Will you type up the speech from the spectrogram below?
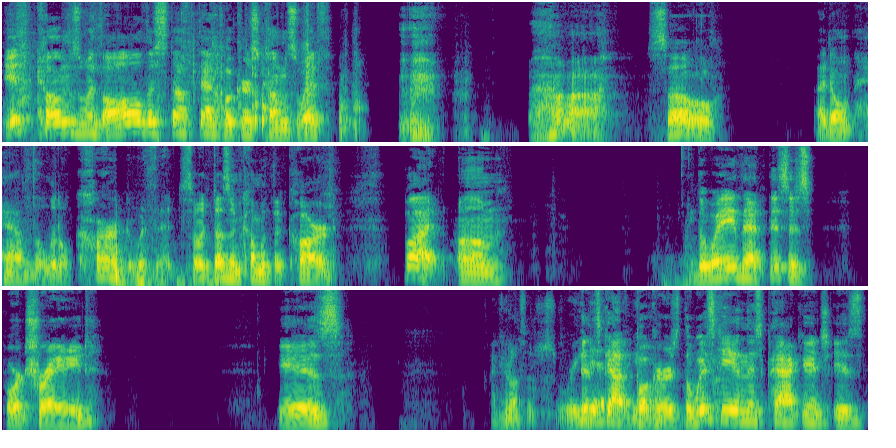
it comes with all the stuff that Booker's comes with. ah, so I don't have the little card with it, so it doesn't come with the card. But um, the way that this is portrayed is I could also just read it's it. got you want. Booker's. The whiskey in this package is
